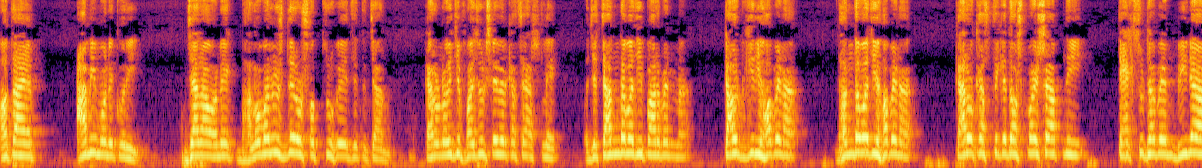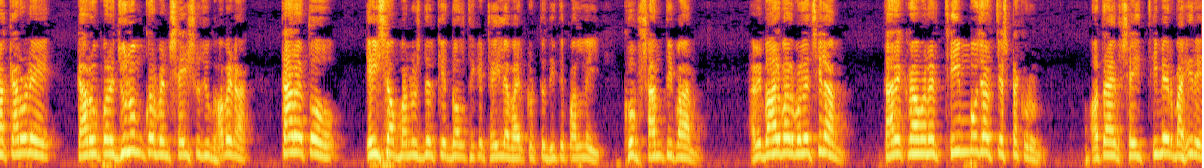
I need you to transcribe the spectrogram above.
অতএব আমি মনে করি, যারা অনেক ভালো মানুষদেরও শত্রু হয়ে যেতে চান, কারণ ওই যে ফয়জুল সাহেবের কাছে আসলে, ওই যে চান্দাবাজি পারবেন না টাউটগিরি হবে না, ধান্দাবাজি হবে না। কারও কাছ থেকে দশ পয়সা আপনি ট্যাক্স উঠাবেন বিনা কারণে কারও উপরে জুলুম করবেন, সেই সুযোগ হবে না। তারা তো এই সব মানুষদেরকে দল থেকে ঠেইলা বাইর করতে দিতে পারলেই খুব শান্তি পান। আমি বারবার বলেছিলাম তারেক রহমানের থিম বোঝার চেষ্টা করুন। অতএব সেই থিমের বাহিরে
